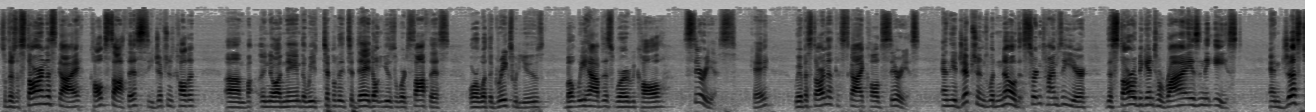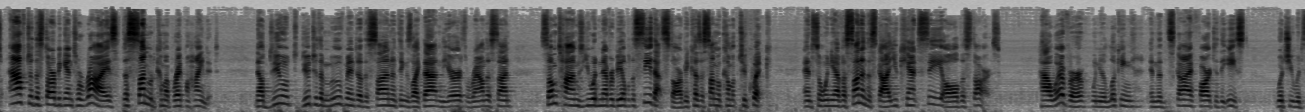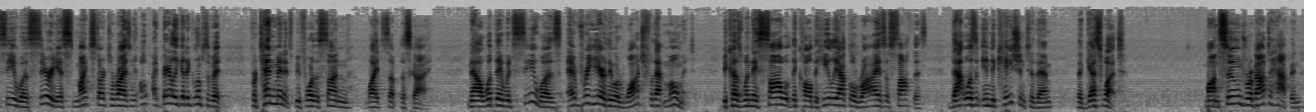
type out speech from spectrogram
So there's a star in the sky called Sothis. The Egyptians called it, um, you know, a name that we typically today don't use the word Sothis or what the Greeks would use but we have this word we call Sirius. Okay? We have a star in the sky called Sirius. And the Egyptians would know that certain times a year, the star would begin to rise in the east. And just after the star began to rise, the sun would come up right behind it. Now, due, due to the movement of the sun and things like that, and the earth around the sun, sometimes you would never be able to see that star because the sun would come up too quick. And so when you have a sun in the sky, you can't see all the stars. However, when you're looking in the sky far to the east, what you would see was Sirius might start to rise, and oh, I barely get a glimpse of it for 10 minutes before the sun lights up the sky. Now, what they would see was every year they would watch for that moment because when they saw what they called the heliacal rise of Sothis, that was an indication to them that guess what? Monsoons were about to happen.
